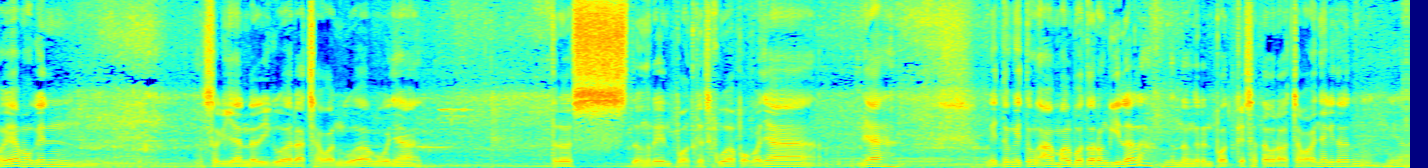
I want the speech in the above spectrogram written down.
oh ya mungkin sekian dari gua racawan gua pokoknya terus dengerin podcast gua pokoknya ya ngitung-ngitung amal buat orang gila lah dengerin podcast atau racawannya gitu kan ya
